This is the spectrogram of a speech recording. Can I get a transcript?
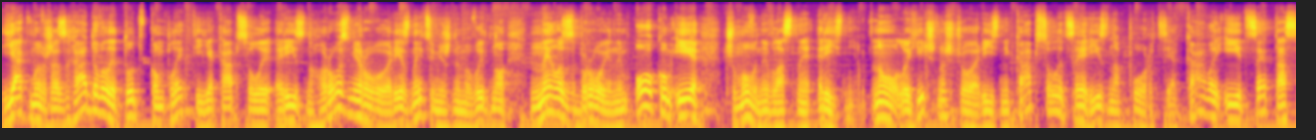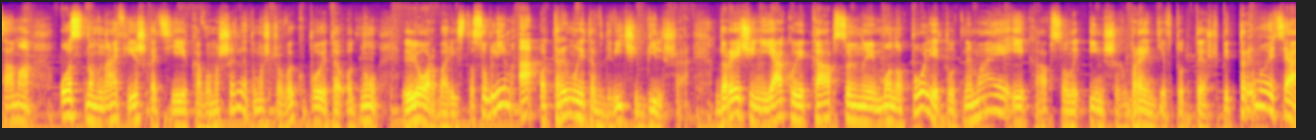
Як ми вже згадували, тут в комплекті є капсули різного розміру. Різницю між ними видно неозброєним і чому вони власне різні. Ну логічно, що різні капсули це різна порція кави, і це та сама основна фішка цієї кавомашини, тому що ви купуєте одну льор Barista Sublime, а отримуєте вдвічі більше. До речі, ніякої капсульної монополії тут немає, і капсули інших брендів тут теж підтримуються.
